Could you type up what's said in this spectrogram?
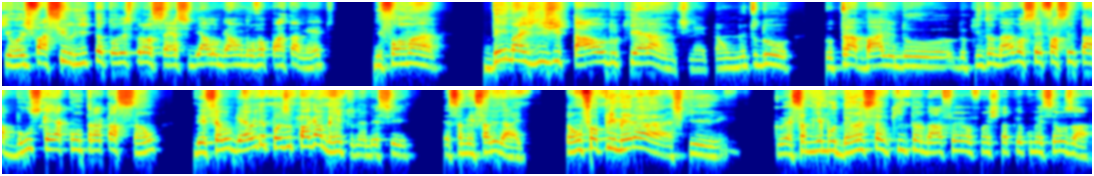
que hoje facilita todo esse processo de alugar um novo apartamento de forma bem mais digital do que era antes. Né? Então, muito do, do trabalho do, do Quinto Andar é você facilitar a busca e a contratação desse aluguel e depois o pagamento né, desse, dessa mensalidade. Então, foi a primeira, acho que essa minha mudança, o Quinto Andar foi, foi uma que eu comecei a usar.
